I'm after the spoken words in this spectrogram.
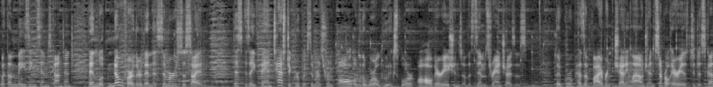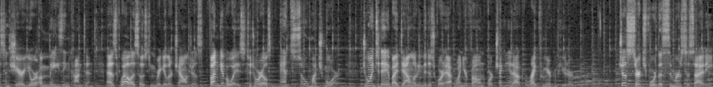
with amazing Sims content, then look no further than the Simmers Society. This is a fantastic group of simmers from all over the world who explore all variations of the Sims franchises. The group has a vibrant chatting lounge and several areas to discuss and share your amazing content, as well as hosting regular challenges, fun giveaways, tutorials, and so much more. Join today by downloading the Discord app on your phone or checking it out right from your computer. Just search for the Simmers Society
